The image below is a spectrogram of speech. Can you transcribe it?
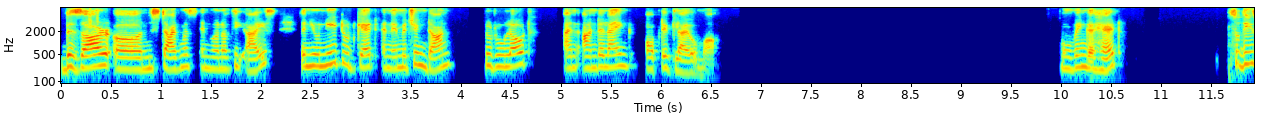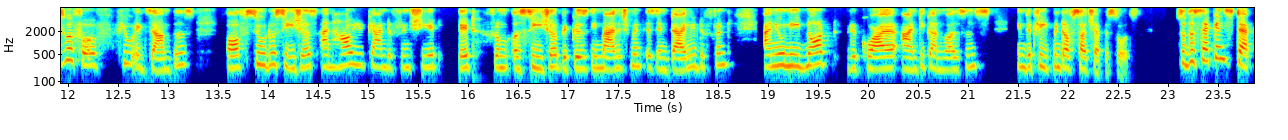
bizarre uh, nystagmus in one of the eyes, then you need to get an imaging done to rule out an underlying optic glioma. Moving ahead. So these were for a few examples of pseudo seizures and how you can differentiate it from a seizure because the management is entirely different and you need not require anticonvulsants in the treatment of such episodes. So the second step,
